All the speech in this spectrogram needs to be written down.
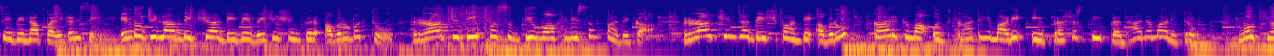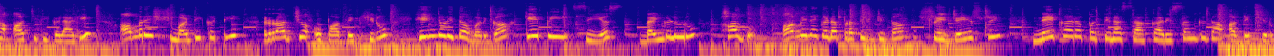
ಸೇವೆಯನ್ನ ಪರಿಗಣಿಸಿ ಇಂದು ಜಿಲ್ಲಾಧ್ಯಕ್ಷ ಡಿಬಿ ವಿಜಯಶಂಕರ್ ಅವರು ಮತ್ತು ರಾಜ್ಯ ದೀಪ ಸುದ್ದಿ ವಾಹಿನಿ ಸಂಪಾದಕ ರಾಜೇಂದ್ರ ದೇಶಪಾಂಡೆ ಅವರು ಕಾರ್ಯಕ್ರಮ ಉದ್ಘಾಟನೆ ಮಾಡಿ ಈ ಪ್ರಶಸ್ತಿ ಪ್ರದಾನ ಮಾಡಿದ್ರು. ಮುಖ್ಯ ಅತಿಥಿಗಳಾಗಿ ಅಮರೇಶ್ ಮಡಿಕಟ್ಟಿ, ರಾಜ್ಯ ಉಪಾಧ್ಯಕ್ಷರು, ಹಿಂದುಳಿದ ವರ್ಗ, ಕೆಪಿಸಿಎಸ್, ಬೆಂಗಳೂರು ಹಾಗೂ ಅಮಿನಗಡ ಪ್ರತಿಷ್ಠಿತ ಶ್ರೀ ಜಯಶ್ರೀ ನೇಕಾರ ಪತ್ತಿನ ಸಹಕಾರಿ ಸಂಘದ ಅಧ್ಯಕ್ಷರು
